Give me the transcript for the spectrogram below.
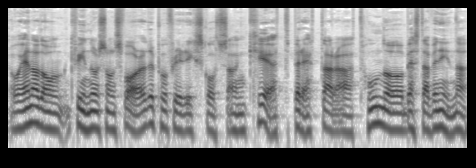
Och en av de kvinnor som svarade på Fredrik Scotts enkät berättar att hon och bästa väninna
